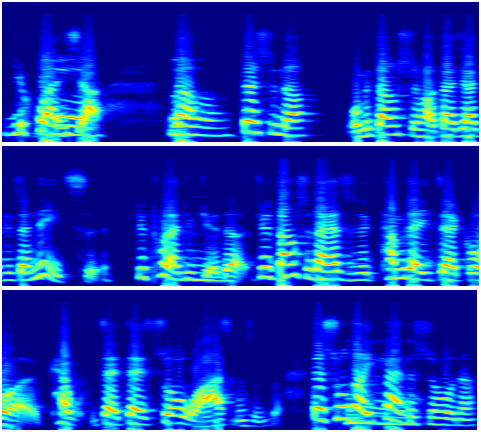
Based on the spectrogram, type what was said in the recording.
你换一下。那但是呢？我们当时哈，大家就在那一次，就突然就觉得，嗯、就当时大家只是他们在在给我开，在在说我啊什么什么什么，但说到一半的时候呢，嗯、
